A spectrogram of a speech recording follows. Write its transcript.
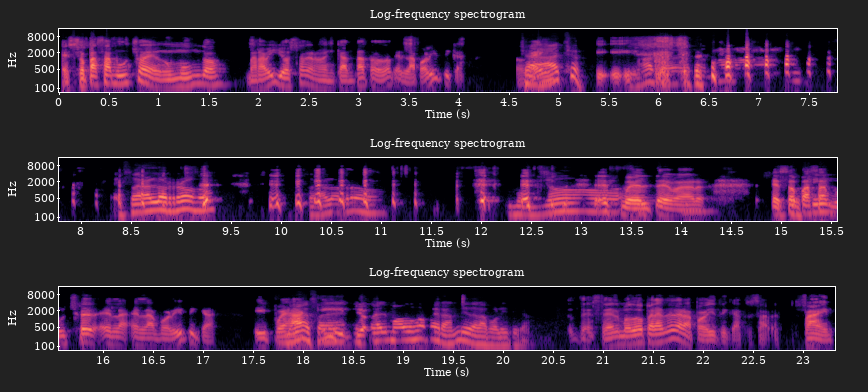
Eso pasa mucho en un mundo maravilloso que nos encanta a todos, que es la política. Chacho. Y- y- No, eso, eso- eso eran los rojos. Eso eran los rojos. Muñoz, Es fuerte, mano. Eso Sí. pasa mucho en la, en la política. Y pues No, eso, aquí, es, yo, eso es el modus operandi de la política. ese es el modo operante de la política, tú sabes. Fine.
